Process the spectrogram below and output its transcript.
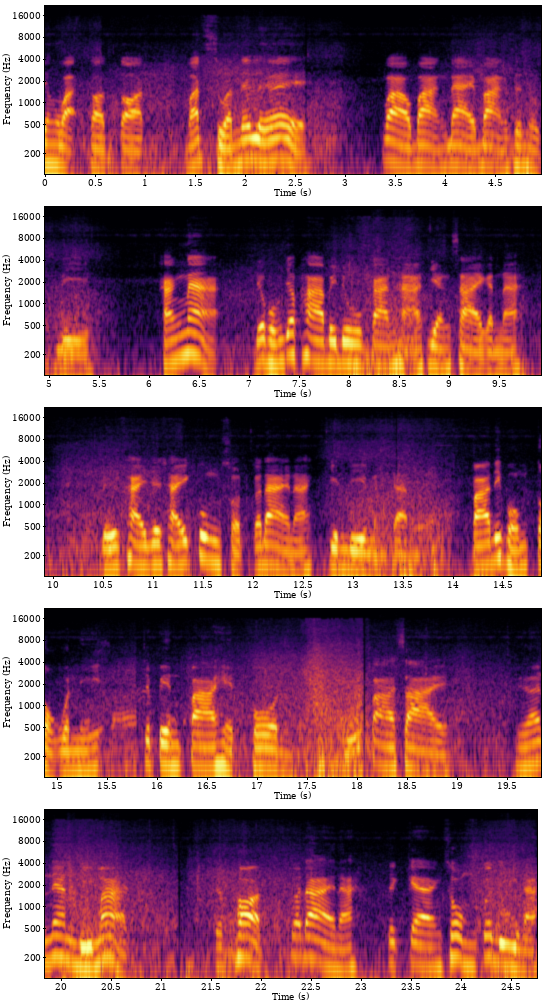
จังหวะตอดตอดวัดสวนได้เลย ว่าวบ้างได้บ้างสนุกดี ครั้งหน้า เดี๋ยวผมจะพาไปดูการหาเพียงทรายกันนะ หรือใครจะใช้กุ้งสดก็ได้นะ กินดีเหมือนกัน ปลาที่ผมตกวันนี้ จะเป็นปลาเห็ดโคนหรือปลาทราย เนื้อแน่นดีมาก จะทอดก็ได้นะ จะแกงส้มก็ดีนะ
